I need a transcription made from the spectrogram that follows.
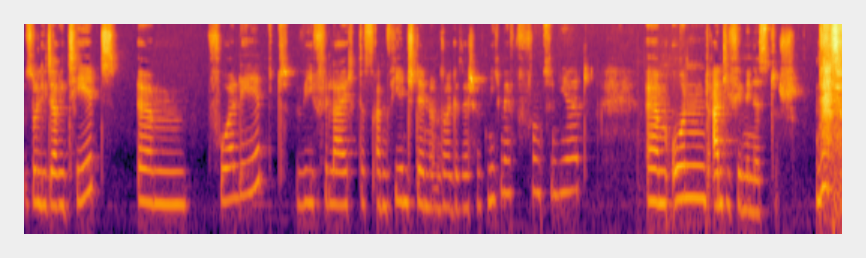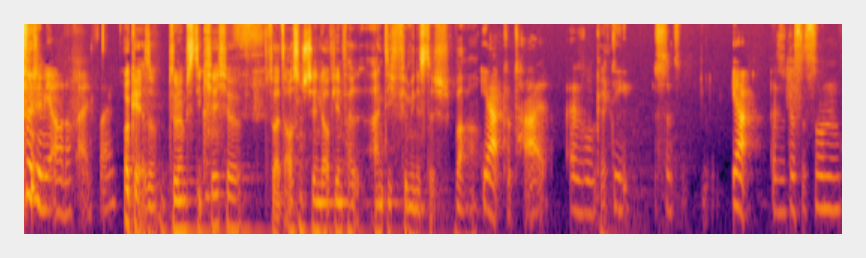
Solidarität ähm, vorlebt, wie vielleicht das an vielen Stellen in unserer Gesellschaft nicht mehr funktioniert. Ähm, und antifeministisch. Das würde mir auch noch einfallen. Okay, also du nimmst die Kirche so als Außenstehende auf jeden Fall antifeministisch wahr. Ja, total. Also okay. die, ja, also das ist so ein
